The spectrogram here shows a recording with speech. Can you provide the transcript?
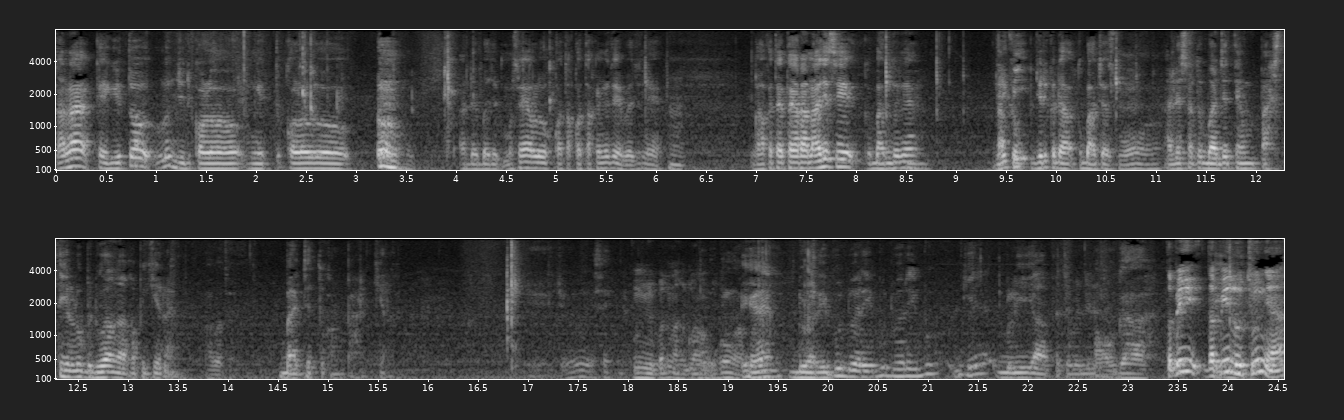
Karena kayak gitu lu jadi kalau gitu kalau lu ada budget maksudnya lu kotak-kotakin itu ya budgetnya ya. Hmm. nggak keteteran aja sih kebantunya. Jadi Tapi- ke- jadi kebaca semua. ada satu budget yang pasti lu berdua nggak kepikiran budget tukang parkir iya nggak Iya? Dua ribu, dua ribu, dua ribu Dia beli apa coba dia? ogah Tapi tapi lucunya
